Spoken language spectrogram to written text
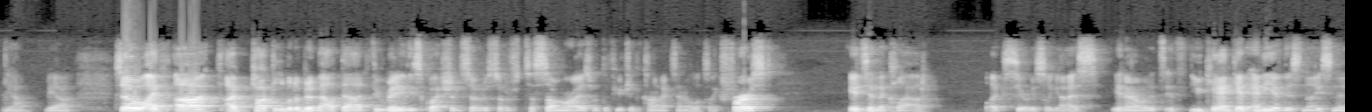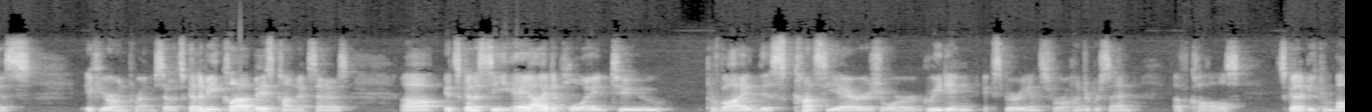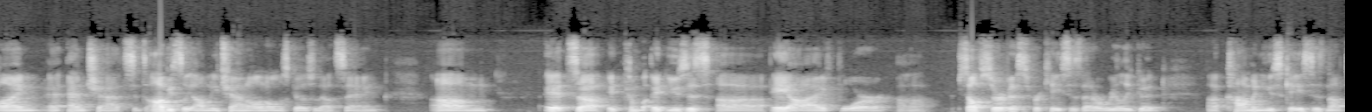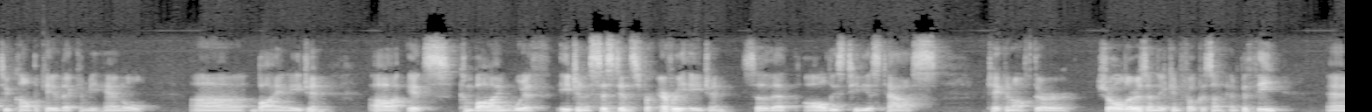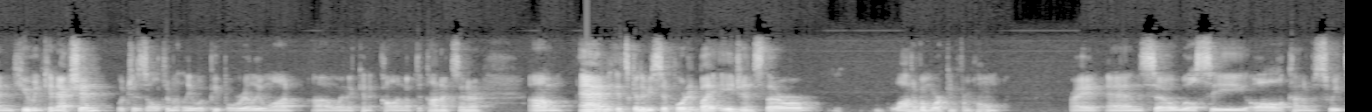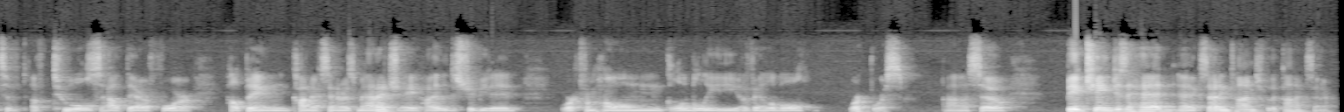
Yeah, yeah. So I've uh, I've talked a little bit about that through many of these questions. So to sort of to summarize what the future of the contact center looks like. First, it's in the cloud. Like seriously, guys, you know, it's it's you can't get any of this niceness if you're on-prem. So it's going to be cloud-based contact centers. Uh, it's going to see AI deployed to provide this concierge or greeting experience for 100% of calls. It's going to be combined and, and chats. It's obviously omni-channel. It almost goes without saying. Um, it's uh, it com- it uses uh, AI for uh, self-service for cases that are really good uh, common use cases, not too complicated, that can be handled uh, by an agent. Uh, it's combined with agent assistance for every agent so that all these tedious tasks are taken off their shoulders and they can focus on empathy and human connection, which is ultimately what people really want when they're calling up the contact center. Um, and it's going to be supported by agents that are a lot of them working from home right? And so we'll see all kind of suites of, of tools out there for helping contact centers manage a highly distributed work from home, globally available workforce. Uh, so big changes ahead exciting times for the contact center.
